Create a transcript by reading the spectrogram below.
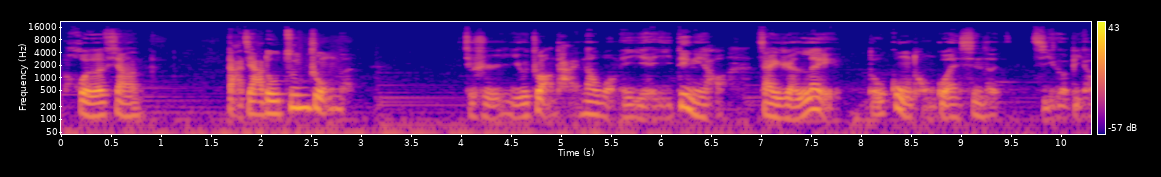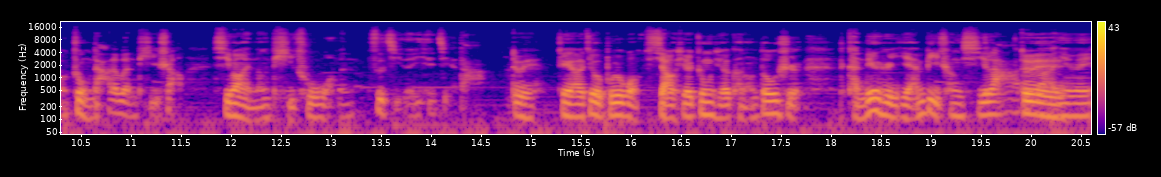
获得像大家都尊重的，就是一个状态，那我们也一定要在人类都共同关心的几个比较重大的问题上，希望也能提出我们自己的一些解答。对这样就不是我们小学、中学可能都是，肯定是言必称希腊，对吧？对因为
